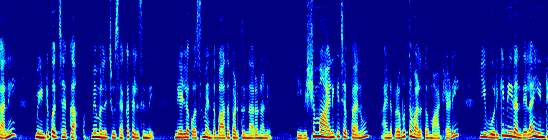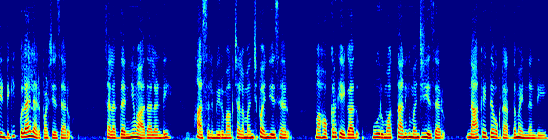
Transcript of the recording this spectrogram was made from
కానీ మీ ఇంటికి వచ్చాక మిమ్మల్ని చూశాక తెలిసింది. నీళ్ళ కోసం ఎంత బాధపడుతున్నారోనని. ఈ విషయం మా ఆయనకి చెప్పాను. ఆయన ప్రభుత్వం వాళ్ళతో మాట్లాడి ఈ ఊరికి నీరందేలా ఇంటింటికి కుళాయిలు ఏర్పాటు చేశారు. చాలా ధన్యవాదాలండి. అసలు మీరు మాకు చాలా మంచి పని చేశారు. మా ఒక్కరికే కాదు ఊరు మొత్తానికి మంచి చేశారు. నాకైతే ఒకటి అర్థమైందండి.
